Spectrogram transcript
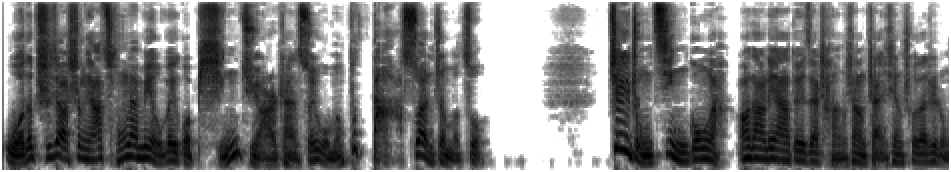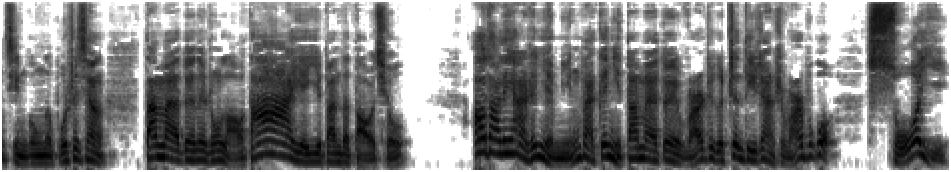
我的执教生涯从来没有为过平局而战，所以我们不打算这么做。”这种进攻啊，澳大利亚队在场上展现出来这种进攻呢，不是像丹麦队那种老大爷一般的倒球。澳大利亚人也明白，跟你丹麦队玩这个阵地战是玩不过，所以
